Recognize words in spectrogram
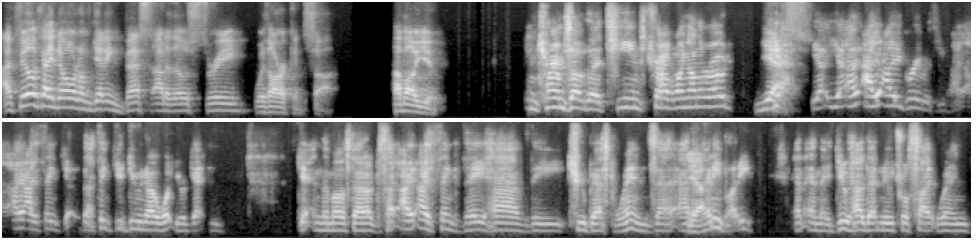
I feel like I know what I'm getting best out of those three with Arkansas. How about you? In terms of the teams traveling on the road, Yes. yeah, yeah, I, I, I agree with you. I, I, think I think you do know what you're getting getting the most out of. Because I, I think they have the two best wins out, out Yeah. of anybody, and and they do have that neutral site win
